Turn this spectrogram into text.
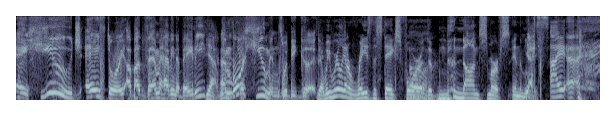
a huge A story about them having a baby? Yeah, we- And more humans would be good. Yeah, we really got to raise the stakes for the, the non-Smurfs in the movie. Yes. I uh,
